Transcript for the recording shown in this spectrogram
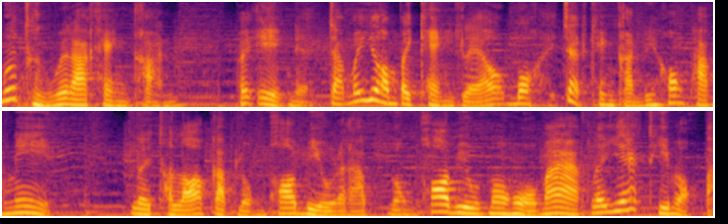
เมื่อถึงเวลาแข่งขัน พระเอกเนี่ยจะไม่ยอมไปแข่งอีกแล้ว บอกให้จัดแข่งขันที่ห้องพักนี่ เลยทะเลาะกับหลวงพ่อบิวนะครับ หลวงพ่อบิวโมโหมากเลยแยกทีมออกไป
